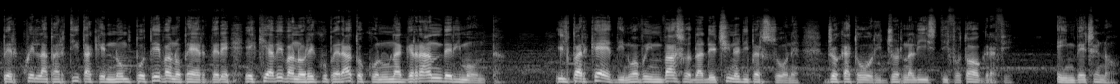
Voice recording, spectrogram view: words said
per quella partita che non potevano perdere e che avevano recuperato con una grande rimonta. Il parquet è di nuovo invaso da decine di persone, giocatori, giornalisti, fotografi. E invece no.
